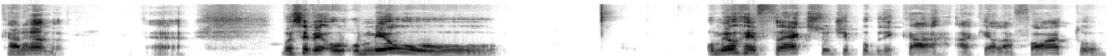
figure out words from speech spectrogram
Caramba! É, você vê, o, o meu o meu reflexo de publicar aquela foto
